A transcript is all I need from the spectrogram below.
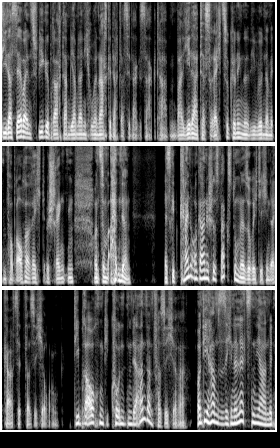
die das selber ins Spiel gebracht haben, die haben da nicht drüber nachgedacht, was sie da gesagt haben. Weil jeder hat das Recht zu kündigen, die würden damit ein Verbraucherrecht beschränken. Und zum anderen, es gibt kein organisches Wachstum mehr so richtig in der Kfz-Versicherung die brauchen die Kunden der anderen Versicherer. Und die haben sie sich in den letzten Jahren mit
